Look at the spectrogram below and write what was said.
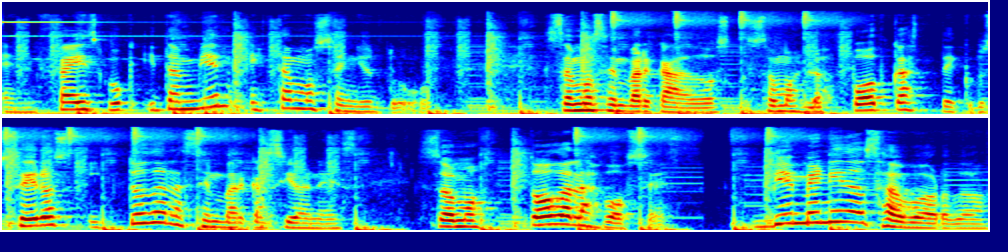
en Facebook y también estamos en YouTube. Somos embarcados, somos los podcasts de cruceros y todas las embarcaciones. Somos todas las voces. Bienvenidos a bordo.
